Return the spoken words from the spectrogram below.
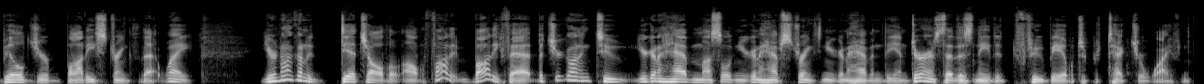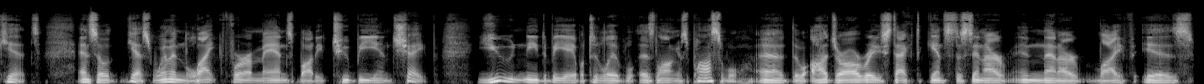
build your body strength that way, you're not going to ditch all the all the body fat, but you're going to you're going to have muscle and you're going to have strength and you're going to have the endurance that is needed to be able to protect your wife and kids. And so, yes, women like for a man's body to be in shape. You need to be able to live as long as possible. Uh, the odds are already stacked against us in our in that our life is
